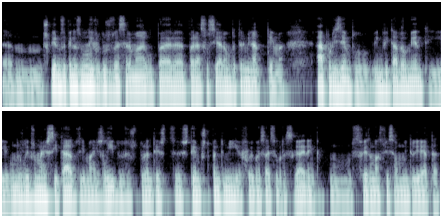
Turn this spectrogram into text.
um, escolhermos apenas um livro do José Saramago para, para associar a um determinado tema. Há, por exemplo, inevitavelmente, e um dos livros mais citados e mais lidos durante estes tempos de pandemia foi o ensaio sobre a cegueira, em que hum, se fez uma associação muito direta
